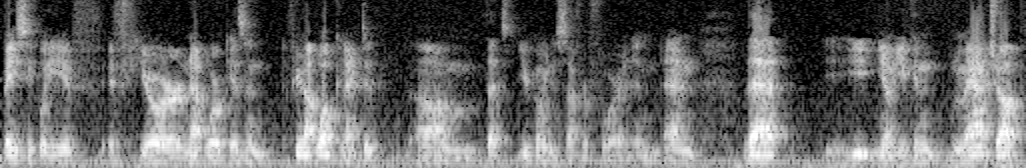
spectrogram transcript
basically, if if your network isn't, if you're not well connected, um, that's you're going to suffer for it, and and that you, you know you can match up.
